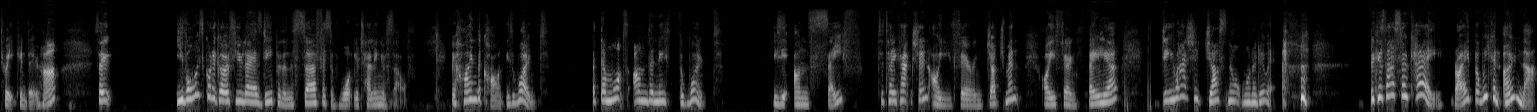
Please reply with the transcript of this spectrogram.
tweak can do, huh? So you've always got to go a few layers deeper than the surface of what you're telling yourself. Behind the can't is won't. But then what's underneath the won't? Is it unsafe to take action? Are you fearing judgment? Are you fearing failure? Do you actually just not want to do it? because that's okay, right? But we can own that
